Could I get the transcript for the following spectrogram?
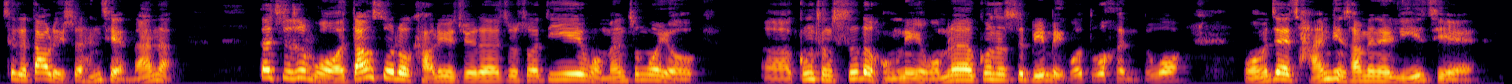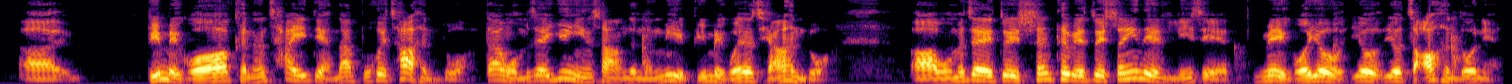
这个道理是很简单的。但其实我当时都考虑，觉得就是说，第一，我们中国有呃工程师的红利，我们的工程师比美国多很多。我们在产品上面的理解啊，比美国可能差一点，但不会差很多。但我们在运营上的能力比美国要强很多，啊，我们在对声，特别对声音的理解，美国又又又早很多年。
